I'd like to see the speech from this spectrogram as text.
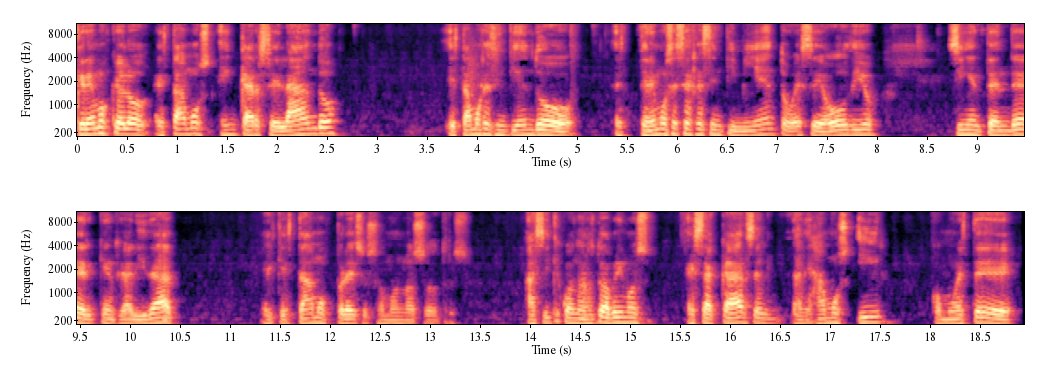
Creemos que lo estamos encarcelando, estamos resintiendo, eh, tenemos ese resentimiento, ese odio, sin entender que en realidad el que estamos presos somos nosotros. Así que cuando nosotros abrimos esa cárcel, la dejamos ir, como este,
